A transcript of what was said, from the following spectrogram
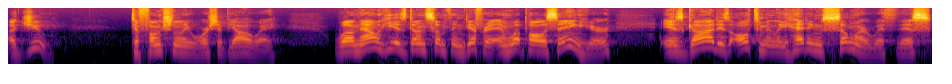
a Jew to functionally worship Yahweh. Well, now he has done something different. And what Paul is saying here is God is ultimately heading somewhere with this.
